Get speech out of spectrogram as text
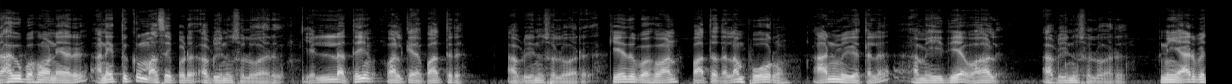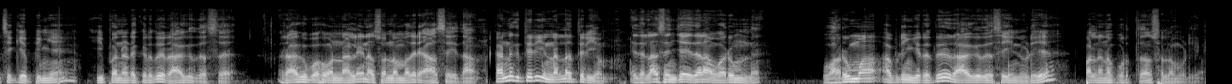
ராகு பகவான் யார்? அனைத்துக்கும் ஆசைப்படு அப்படின்னு சொல்லுவார். எல்லாத்தையும் வாழ்க்கையில் பார்த்துரு அப்படின்னு சொல்லுவார். கேது பகவான் பார்த்ததெல்லாம் போரும். ஆன்மீகத்தில் அமைதியாக வாழ் அப்படின்னு சொல்லுவார். நீ யார் பேச்சை கேட்பீங்க இப்போ நடக்கிறது ராகு தசை. ராகு பகவான்னாலே நான் சொன்ன மாதிரி ஆசை தான் கண்ணுக்கு தெரியும் நல்லா தெரியும். இதெல்லாம் செஞ்சால் இதெல்லாம் வரும்னு. வருமா அப்படிங்கிறது ராகு தசையினுடைய பலனை பொறுத்து தான் சொல்ல முடியும்.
